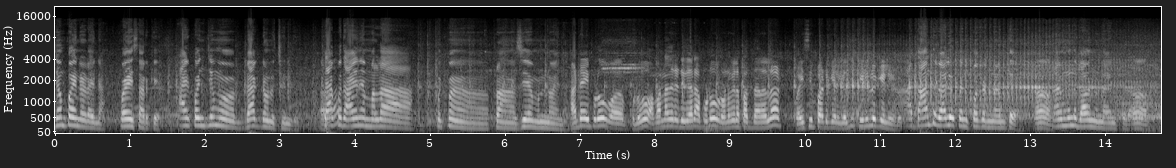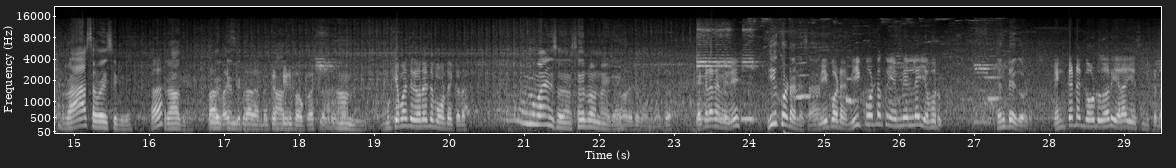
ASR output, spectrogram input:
జంప్ అయినాడు ఆయన వైఎస్ఆర్కి. ఆయన కొంచెం బ్యాక్ డౌన్ వచ్చింది. లేకపోతే ఆయన మళ్ళా సీఎం ఉన్న ఆయన. అంటే ఇప్పుడు ఇప్పుడు అమర్నాథ్ రెడ్డి గారు అప్పుడు రెండు వేల పద్నాలుగులో వైసీపీ పార్టీకి వెళ్ళి గెలిచి టీడీలోకి వెళ్ళాడు. ఆ దాంతో వాల్యూ కొంచెం పక్కన అంతే. దాని ముందు బాగానే ఉంది ఆయన కూడా. వైసీపీ? రాదు. ముఖ్యమంత్రి ఎవరైతే బాగుంటాయి ఇక్కడ? చంద్రబాబు నాయుడు. ఎక్కడైనా మీది? ఈ కూడానే సార్. మీ కోట మీ కోటకు ఎమ్మెల్యే ఎవరు? వెంకటగౌడ వెంకట గౌడ్ గారు ఎలా చేసింది ఇక్కడ?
